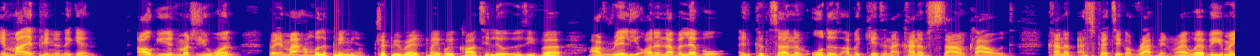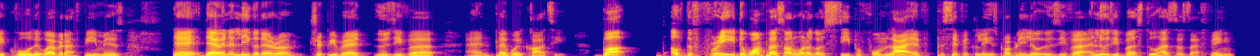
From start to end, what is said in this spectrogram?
in my opinion, again, argue as much as you want, but in my humble opinion, Trippie Redd, Playboi Carti, Lil Uzi Vert are really on another level in concern of all those other kids and that kind of SoundCloud kind of aesthetic of rapping, right? Whatever you may call it, whatever that theme is, they're they're in a league of their own. Trippie Redd, Uzi Vert, and Playboi Carti. But of the three, the one person I'd want to go see perform live specifically is probably Lil Uzi Vert. And Lil Uzi Vert still has does that thing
